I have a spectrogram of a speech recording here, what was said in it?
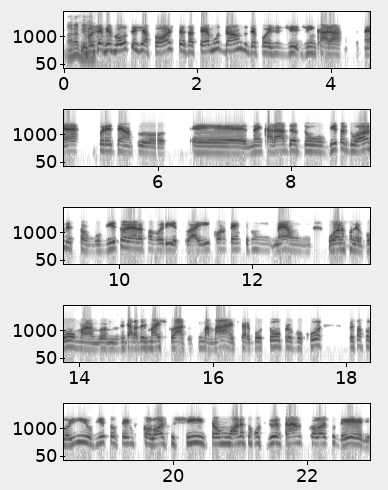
Maravilha. E você vê bolsas de apostas até mudando depois de, de encarar, né? Por exemplo, é, na encarada do Vitor do Anderson, o Vitor era favorito. Aí, quando tem um, né, um, o Anderson levou uma, uma das encaradas mais clássicas, assim, uma máscara, botou, provocou. O pessoal falou: ih, o Vitor tem um psicológico X, então o Anderson conseguiu entrar no psicológico dele.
